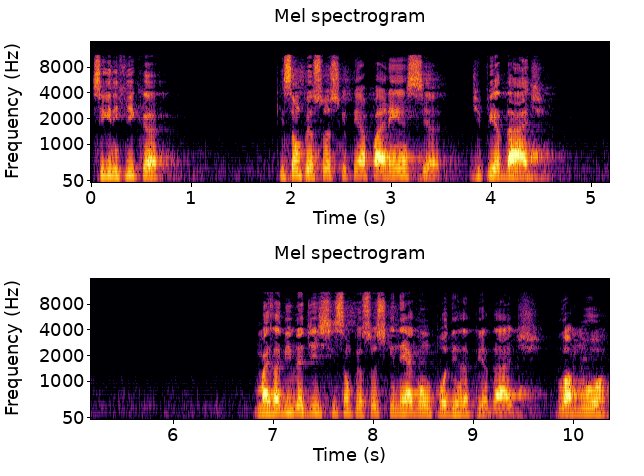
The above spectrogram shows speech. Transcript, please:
Significa que são pessoas que têm aparência de piedade, mas a Bíblia diz que são pessoas que negam o poder da piedade, do amor,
